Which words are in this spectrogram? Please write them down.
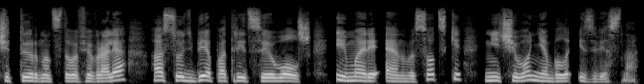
14 февраля о судьбе Патриции Уолш и Мэри Энн Высоцки ничего не было известно.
